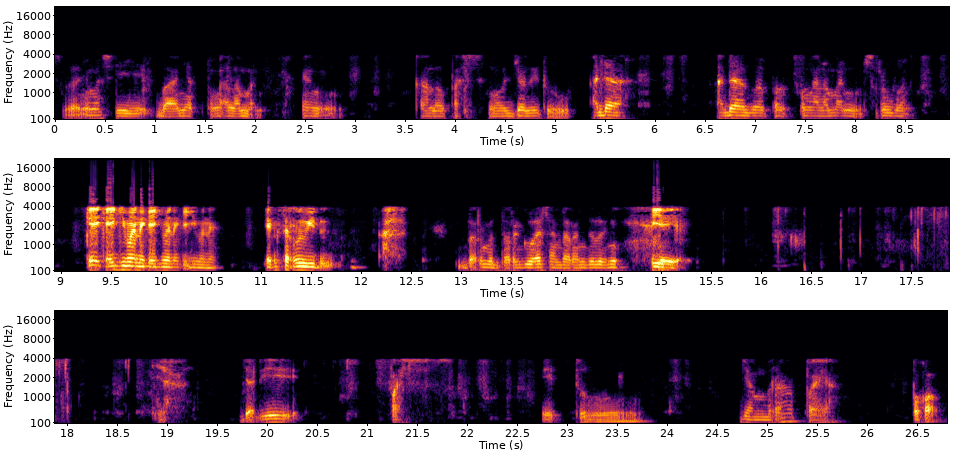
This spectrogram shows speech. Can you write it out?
sebenarnya masih banyak pengalaman yang kalau pas ngojol itu ada ada gue pengalaman seru bang kayak kayak gimana kayak gimana kayak gimana? Yang seru itu. Bentar bentar gue sandaran dulu nih. Iya iya. Ya jadi pas itu jam berapa ya? Pokok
